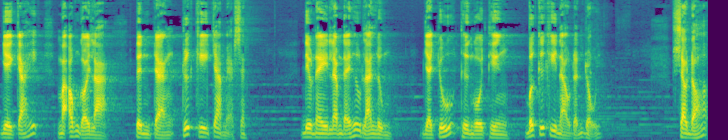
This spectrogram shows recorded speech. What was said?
về cái mà ông gọi là tình trạng trước khi cha mẹ sanh. Điều này làm đại hưu lạ lùng và chú thường ngồi thiền bất cứ khi nào rảnh rỗi. Sau đó,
